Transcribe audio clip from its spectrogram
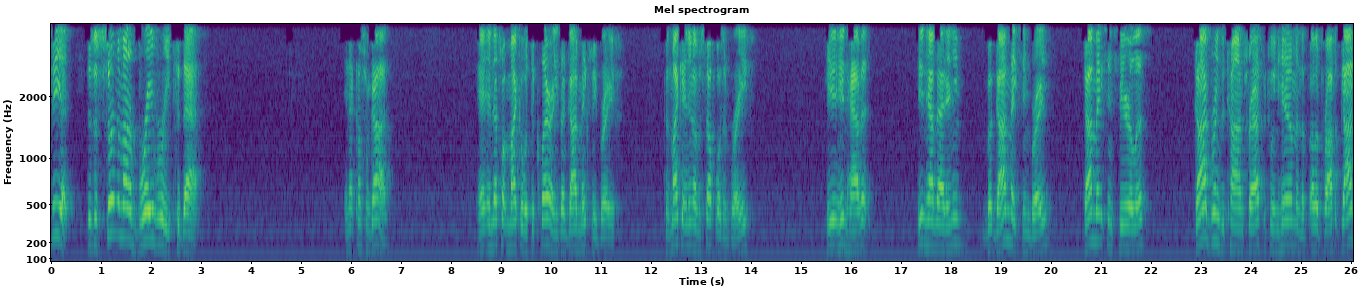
see it. There's a certain amount of bravery to that. And that comes from God. And, and that's what Micah was declaring. He said, God makes me brave. Because Micah in and of himself wasn't brave. He, he didn't have it. He didn't have that in him. But God makes him brave. God makes him fearless. God brings a contrast between him and the other prophets. God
